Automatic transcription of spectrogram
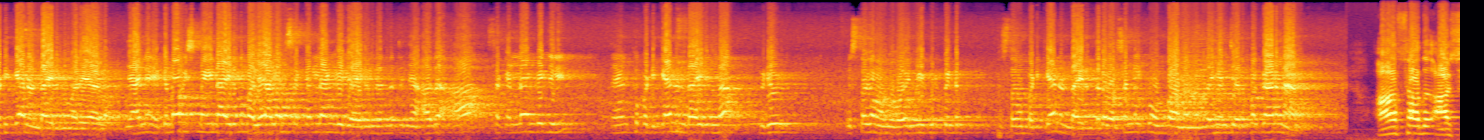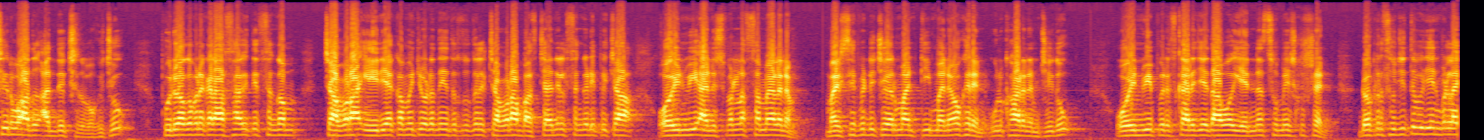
പഠിക്കാനുണ്ടായിരുന്നു മലയാളം. ഞാൻ എക്കണോമിക്സ് മെയിൻ ആയിരുന്നു മലയാളം സെക്കൻഡ് ലാംഗ്വേജ് ആയിരുന്നു. എന്നിട്ട് ഞാൻ അത് ആ സെക്കൻഡ് ലാംഗ്വേജിൽ ഞങ്ങൾക്ക് പഠിക്കാനുണ്ടായിരുന്ന ഒരു പുസ്തകമാണ് ഒ എൻ വി കുറിപ്പിന്റെ പുസ്തകം പഠിക്കാനുണ്ടായിരുന്നു. ഇത്ര വർഷങ്ങൾക്ക് മുമ്പാണ്. അദ്ദേഹം ചെറുപ്പക്കാരനാണ്. ആസാദ് ആശീർവാദ് അധ്യക്ഷത വഹിച്ചു. പുരോഗമന കലാസാഹിത്യ സംഘം ചവറ ഏരിയ കമ്മിറ്റിയുടെ നേതൃത്വത്തിൽ ചവറ ബസ് സ്റ്റാൻഡിൽ സംഘടിപ്പിച്ച ഒ എൻ വി അനുസ്മരണ സമ്മേളനം മത്സ്യഫെഡ് ചെയർമാൻ ടി മനോഹരൻ ഉദ്ഘാടനം ചെയ്തു. ഒ എൻ വി പുരസ്കാര ജേതാവ് N S Sumesh Krishnan doctor Sujith Vijayanpillai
